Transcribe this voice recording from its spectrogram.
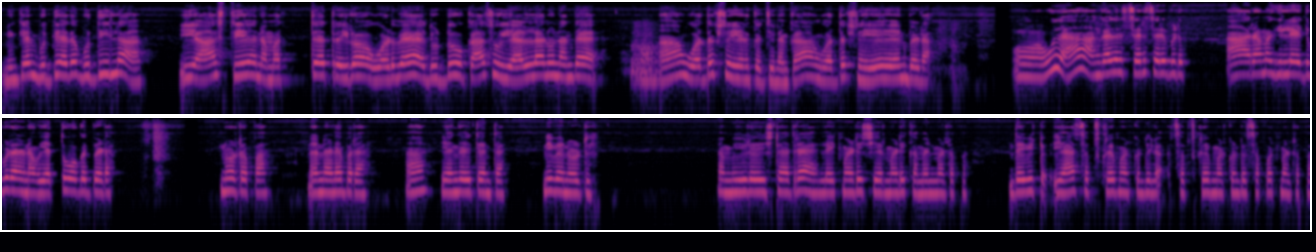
ನಿಂಗೇನು ಬುದ್ಧಿ ಅದ ಬುದ್ಧಿ ಇಲ್ಲ? ಈ ಆಸ್ತಿ ನಮ್ಮ ಅತ್ತೆ ಹತ್ರ ಇರೋ ಒಡವೆ ದುಡ್ಡು ಕಾಸು ಎಲ್ಲನೂ ನಂದೆ. ಹಾಂ ವರದಕ್ಷಿಣೆ ಏನು ಕಜ್ಜಿನಂಕ ವರದಕ್ಷಿಣೆ ಏನು ಬೇಡ. ಓ ಹೌದಾ? ಹಂಗಾದ್ರೆ ಸರಿ ಸರಿ ಬಿಡು. ಆರಾಮಾಗಿ ಇಲ್ಲೇ ಇದ್ದು ಬಿಡೋಣ ನಾವು ಎತ್ತು ಹೋಗೋದು ಬೇಡ. ನೋಡ್ರಪ್ಪ ನನ್ನ ಹಣೆ ಬರ. ಹಾಂ ಹೆಂಗೈತೆ ಅಂತ. ನೀವೇ ನೋಡ್ರಿ. ನಮ್ಮ ವಿಡಿಯೋ ಇಷ್ಟ ಆದರೆ ಲೈಕ್ ಮಾಡಿ ಶೇರ್ ಮಾಡಿ ಕಮೆಂಟ್ ಮಾಡ್ರಪ್ಪ. ದಯವಿಟ್ಟು ಯಾರು ಸಬ್ಸ್ಕ್ರೈಬ್ ಮಾಡ್ಕೊಂಡಿಲ್ಲ ಸಬ್ಸ್ಕ್ರೈಬ್ ಮಾಡ್ಕೊಂಡು ಸಪೋರ್ಟ್ ಮಾಡ್ರಪ್ಪ.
